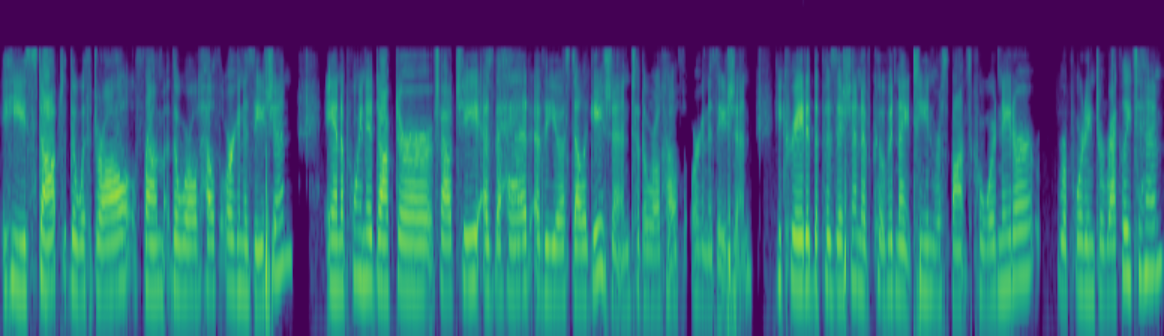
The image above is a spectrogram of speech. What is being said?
He stopped the withdrawal from the World Health Organization and appointed Dr. Fauci as the head of the U.S. delegation to the World Health Organization. He created the position of COVID 19 response coordinator reporting directly to him,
